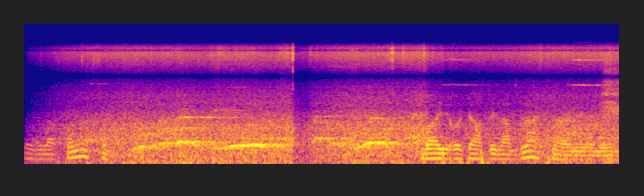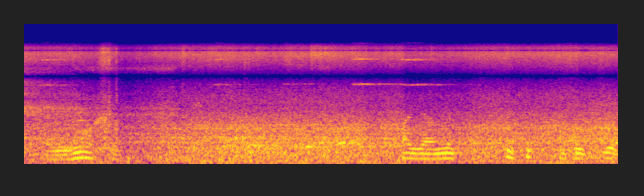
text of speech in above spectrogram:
de la police. Bah, il regardait la blague, là, elle, elle est- elle est moche. Ah, il y a un mec qui qui.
